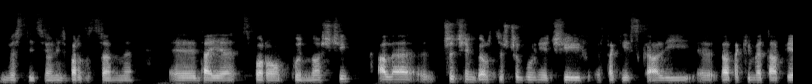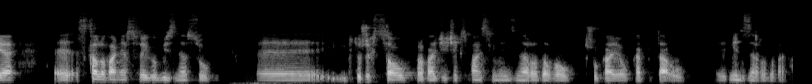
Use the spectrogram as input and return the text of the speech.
inwestycje, on jest bardzo cenny, daje sporo płynności, ale przedsiębiorcy, szczególnie ci w takiej skali, na takim etapie, E, skalowania swojego biznesu, e, którzy chcą prowadzić ekspansję międzynarodową, szukają kapitału e, międzynarodowego.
